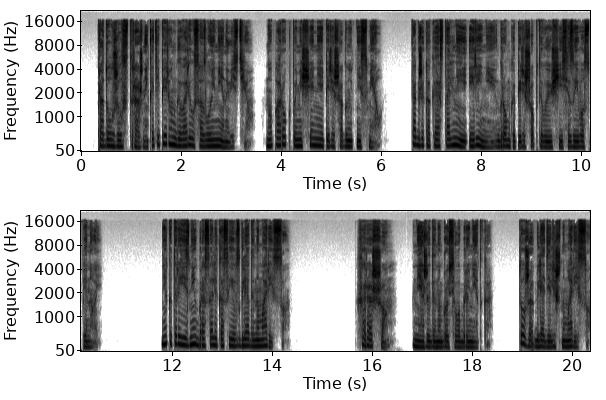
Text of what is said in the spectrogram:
— продолжил стражник, а теперь он говорил со злой ненавистью, но порог помещения перешагнуть не смел, так же, как и остальные Иринии, громко перешептывающиеся за его спиной. Некоторые из них бросали косые взгляды на Мариссу. «Хорошо», — неожиданно бросила брюнетка, тоже глядя лишь на Марису.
